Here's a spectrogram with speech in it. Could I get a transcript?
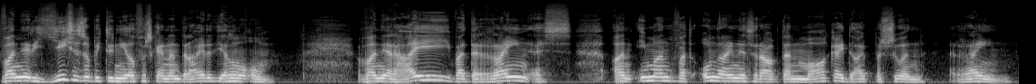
Wanneer Jesus op die toneel verskyn dan draai dit heeltemal om. Wanneer hy wat rein is aan iemand wat onrein is raak dan maak hy daai persoon rein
